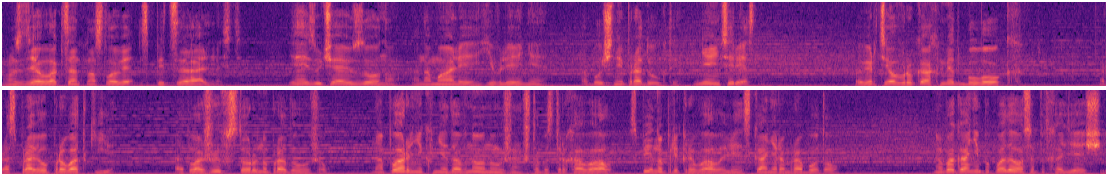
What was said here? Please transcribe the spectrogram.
Он сделал акцент на слове «специальность». «Я изучаю зону, аномалии, явления, обычные продукты. Мне интересно». Повертел в руках медблок, расправил проводки. Отложив в сторону, продолжил. «Напарник мне давно нужен, чтобы страховал, спину прикрывал или сканером работал. Но пока не попадался подходящий.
